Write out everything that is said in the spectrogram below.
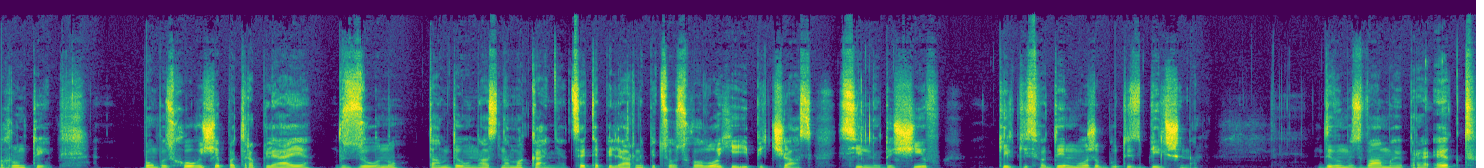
ґрунти. Бомбосховище потрапляє в зону там, де у нас намакання. Це капілярний підсос вологі, і під час сильних дощів кількість води може бути збільшена. Дивимось з вами проект,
